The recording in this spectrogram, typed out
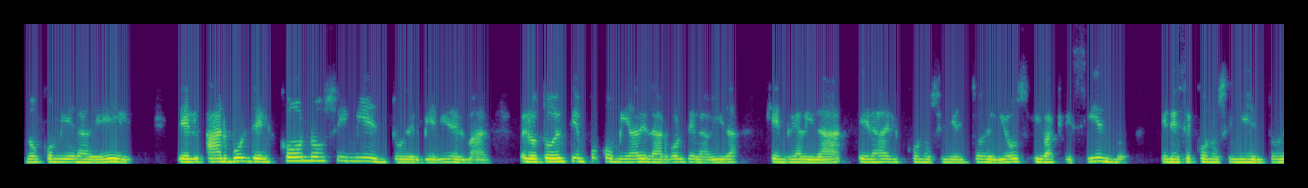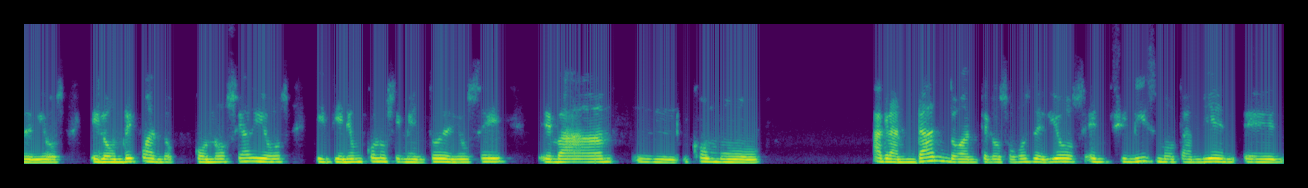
no comiera de él. El árbol del conocimiento del bien y del mal, pero todo el tiempo comía del árbol de la vida que en realidad era el conocimiento de Dios, iba creciendo en ese conocimiento de Dios. El hombre cuando conoce a Dios y tiene un conocimiento de Dios se eh, va mm, como agrandando ante los ojos de Dios en sí mismo también. Eh,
